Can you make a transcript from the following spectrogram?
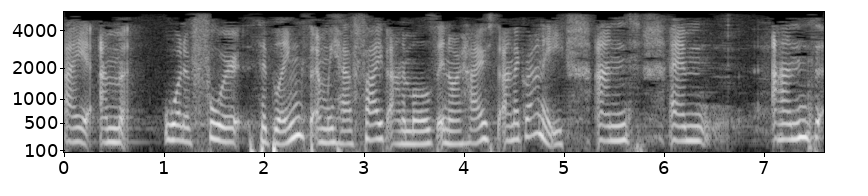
I am one of four siblings, and we have five animals in our house and a granny. And um, and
